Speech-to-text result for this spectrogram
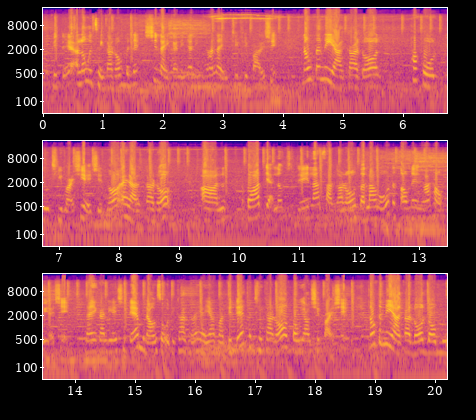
မှာဖြစ်တယ်အလုပ်ဝချိန်ကတော့မနေ့8နိုင်ကနေညနေ9နိုင်အထိဖြစ်ပါရရှင် နောက်တနေရာကတော့ဖတ်ဖို့ယူတီမှာရှိရရှင်เนาะအဲ့ဒါကတော့အာအသွားပြက်လောက်ဖြစ်တယ်လစာကတော့တလောက်ကို15000ပေးရရှင်နိုင်ကလေးရှိတဲ့မနောက်ဆုံးအဓိက900ရမှာဖြစ်တယ်တစ်ချိန်ကတော့3ယောက်ရှိပါရှင်နောက်တနေရာကတော့ဒေါ်မူ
